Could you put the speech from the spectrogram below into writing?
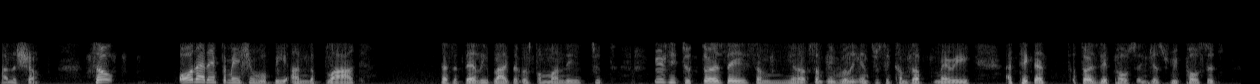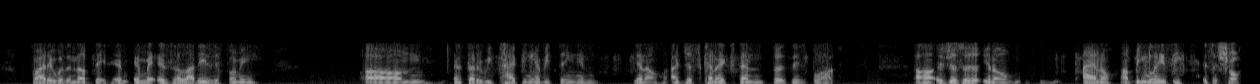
on the show. So, all that information will be on the blog. There's a daily blog that goes from Monday to usually to Thursday. Some you know something really interesting comes up, maybe I take that Thursday post and just repost it Friday with an update. It, it it's a lot easier for me um, instead of retyping everything and you know I just kind of extend Thursday's blog. Uh, it's just a you know I don't know I'm being lazy. It's a short.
